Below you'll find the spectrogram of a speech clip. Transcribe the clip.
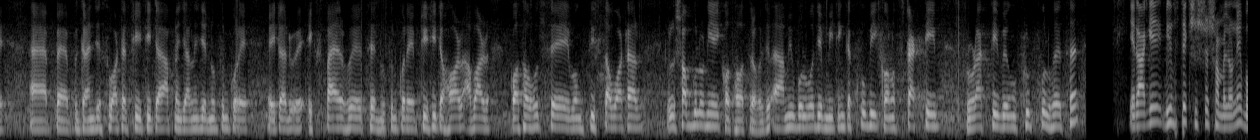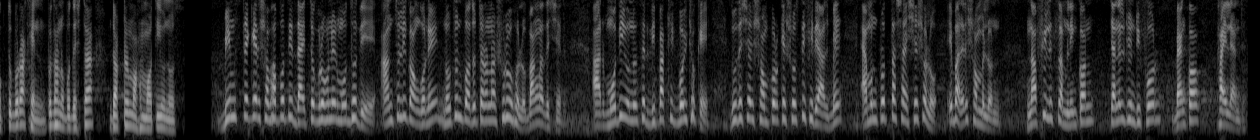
গাঞ্জেস ওয়াটার ট্রিটিটা আপনি জানেন যে নতুন করে এটার এক্সপায়ার হয়েছে, নতুন করে ট্রিটিটা হওয়ার আবার কথা হচ্ছে এবং তিস্তা ওয়াটার এগুলো সবগুলো নিয়েই কথাবার্তা হয়েছে। আমি বলব যে মিটিংটা খুবই কনস্ট্রাকটিভ প্রোডাক্টিভ এবং ফ্রুটফুল হয়েছে। এর আগে বিমস্টেক শীর্ষ সম্মেলনে বক্তব্য রাখেন প্রধান উপদেষ্টা ডক্টর মোহাম্মদ ইউনুস। বিমস্টেকের সভাপতির দায়িত্ব গ্রহণের মধ্য দিয়ে আঞ্চলিক অঙ্গনে নতুন পদচারণা শুরু হলো বাংলাদেশের। আর মোদি ইউনুসের দ্বিপাক্ষিক বৈঠকে দুদেশের সম্পর্কে স্বস্তি ফিরে আসবে এমন প্রত্যাশায় শেষ হলো এবারের সম্মেলন। Nafil Islam Lincoln channel twenty four, Bangkok, Thailand.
